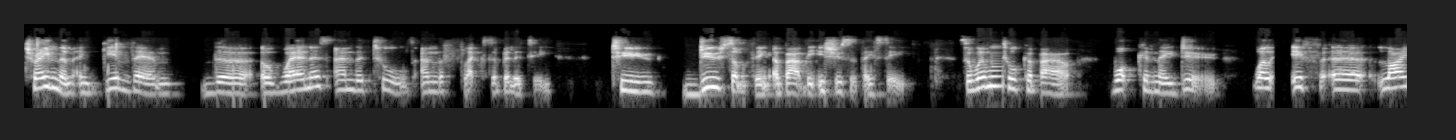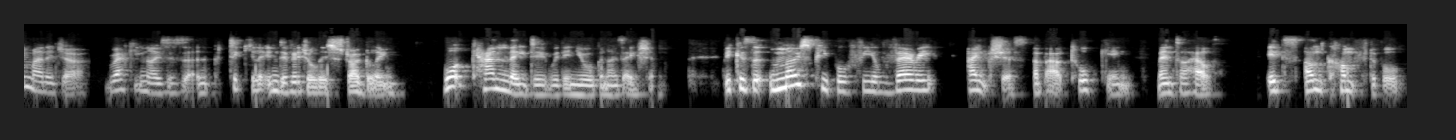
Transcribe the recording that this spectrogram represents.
train them and give them the awareness and the tools and the flexibility to do something about the issues that they see. So when we talk about what can they do, if a line manager recognizes that a particular individual is struggling what can they do within your organization? Because most people feel very anxious about talking mental health. It's uncomfortable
